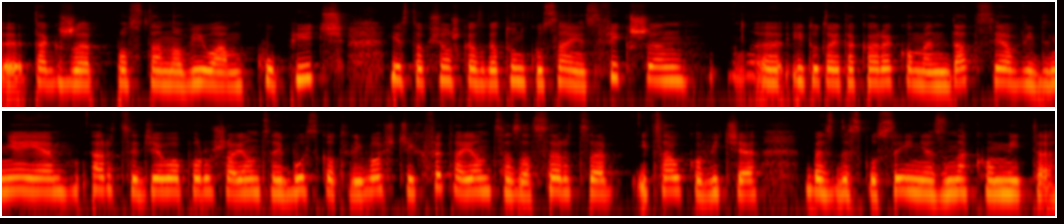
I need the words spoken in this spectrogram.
Y, Także postanowiłam kupić. Jest to książka z gatunku science fiction y, i tutaj taka rekomendacja widnieje. Arcydzieło poruszającej błyskotliwości, chwytające za serce i całkowicie bezdyskusyjnie znakomite.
